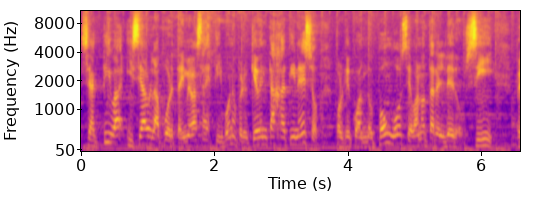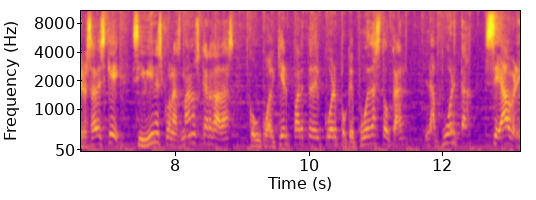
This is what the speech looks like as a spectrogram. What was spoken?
se activa y se abre la puerta. Y me vas a decir, bueno, pero ¿qué ventaja tiene eso? Porque cuando pongo se va a notar el dedo. Sí, pero ¿sabes qué? Si vienes con las manos cargadas, con cualquier parte del cuerpo que puedas tocar, la puerta se abre.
